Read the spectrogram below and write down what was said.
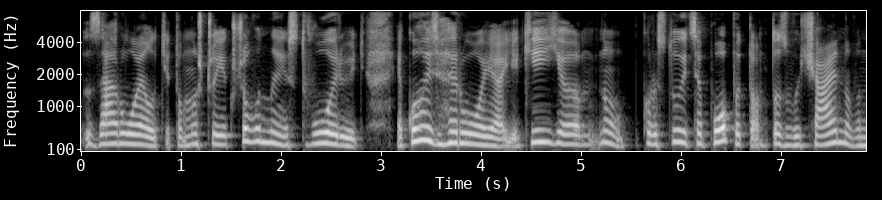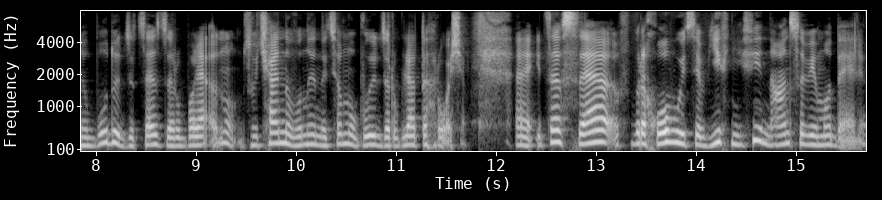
за роялті, тому що якщо вони створюють якогось героя, який е, ну, користується попитом, то звичайно вони будуть за це заробляти. Ну, звичайно, вони на цьому будуть заробляти гроші. Е, І це все враховується в їхній фінансовій моделі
